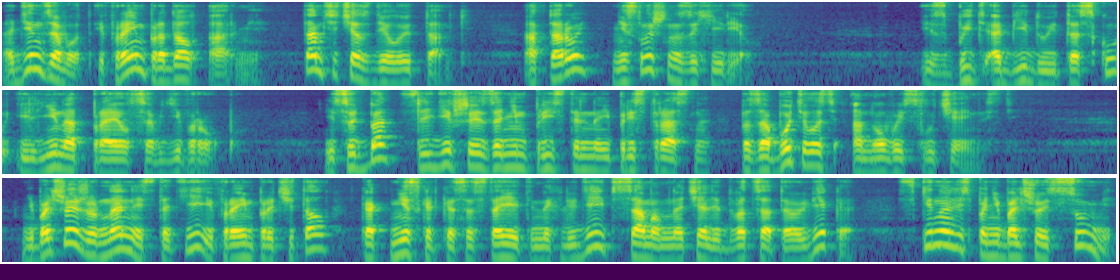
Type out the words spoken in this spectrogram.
Один завод Ефраим продал армии, там сейчас делают танки, а второй неслышно захерел. Избыть обиду и тоску Ильин отправился в Европу. И судьба, следившая за ним пристально и пристрастно, позаботилась о новой случайности. В небольшой журнальной статье Ефраим прочитал, как несколько состоятельных людей в самом начале 20 века скинулись по небольшой сумме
